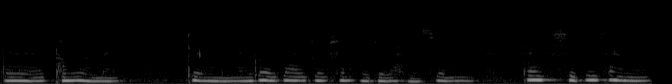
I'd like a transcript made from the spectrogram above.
的朋友们，对我们能够在欧洲生活觉得很羡慕，但实际上呢，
